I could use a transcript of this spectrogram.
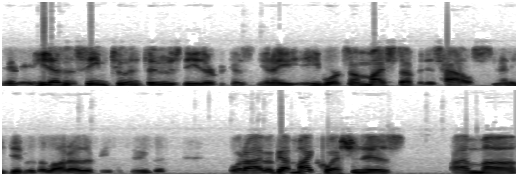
He doesn't seem too enthused either because you know he, he works on my stuff at his house, and he did with a lot of other people too. But what I've got, my question is, I'm uh,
